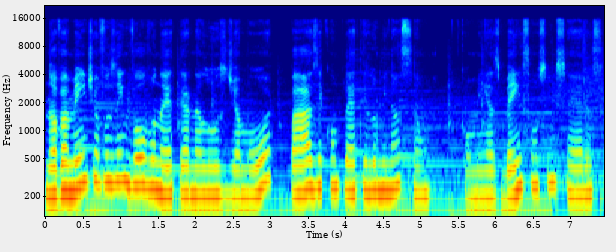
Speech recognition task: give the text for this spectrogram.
Novamente eu vos envolvo na eterna luz de amor, paz e completa iluminação, com minhas bênçãos sinceras.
